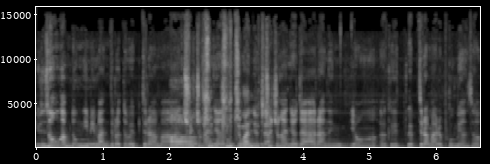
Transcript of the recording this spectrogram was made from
윤성호 감독님이 만들었던 웹드라마 아, 출중한 출- 여 출중한 여자. 출중한 여자라는 영화 어, 그 웹드라마를 보면서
